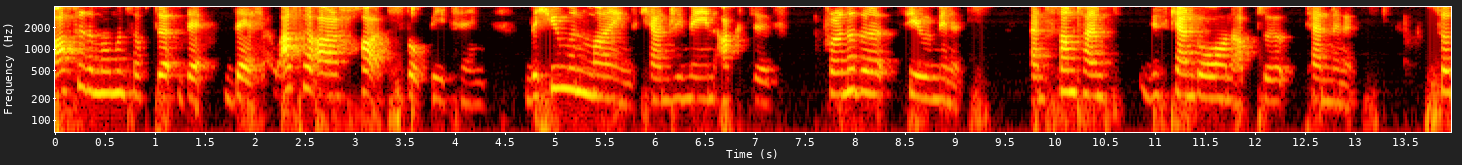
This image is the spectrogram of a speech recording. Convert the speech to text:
after the moment of de- de- death, after our hearts stop beating, the human mind can remain active for another few minutes. And sometimes this can go on up to 10 minutes. So,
